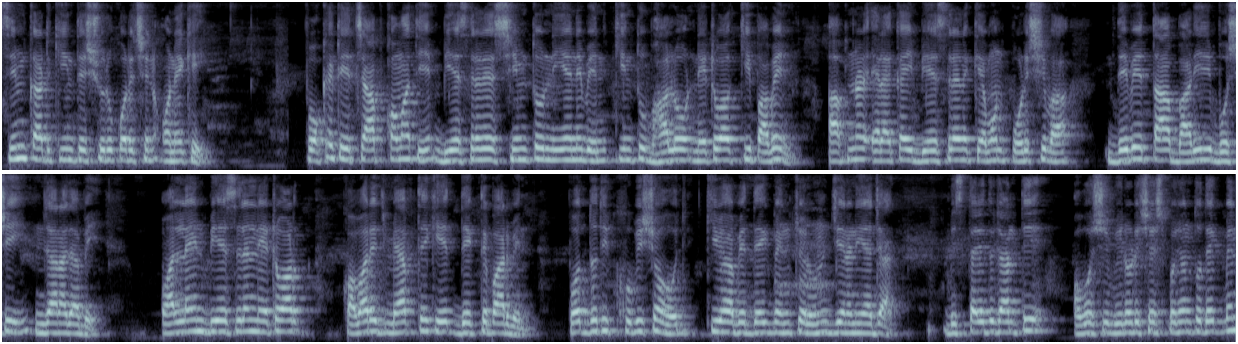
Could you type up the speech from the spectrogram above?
সিম কার্ড কিনতে শুরু করেছেন অনেকেই। পকেটে চাপ কমাতে বিএসএনএলের সিম তো নিয়ে নেবেন, কিন্তু ভালো নেটওয়ার্ক কি পাবেন? আপনার এলাকায় বিএসএনএল কেমন পরিষেবা দেবে তা বাড়ির বসেই জানা যাবে। Online BSNL network coverage map থেকে দেখতে পারবেন। পদ্ধতি খুবই সহজ। কীভাবে দেখবেন চলুন জেনে নেওয়া যাক। বিস্তারিত জানতে অবশ্যই ভিডিওটি শেষ পর্যন্ত দেখবেন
